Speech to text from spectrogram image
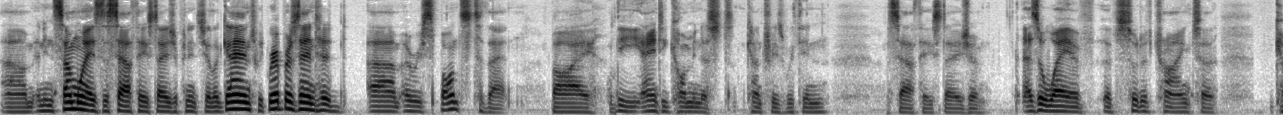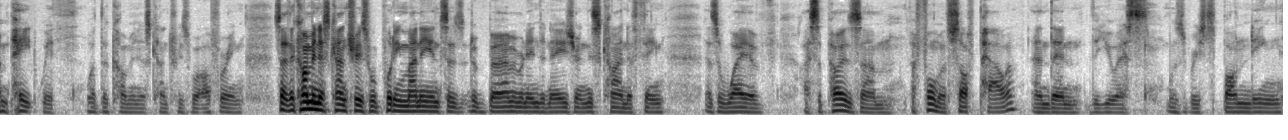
Um, and in some ways, the Southeast Asia Peninsula Games represented um, a response to that by the anti communist countries within Southeast Asia as a way of, of sort of trying to compete with what the communist countries were offering. So the communist countries were putting money into Burma and Indonesia and this kind of thing as a way of, I suppose, um, a form of soft power. And then the US was responding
